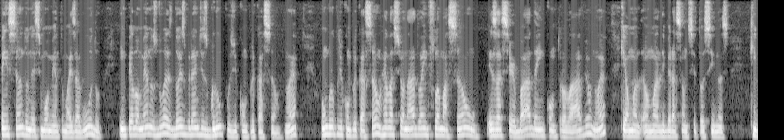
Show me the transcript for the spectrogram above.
pensando nesse momento mais agudo em pelo menos duas, dois grandes grupos de complicação, não é? Um grupo de complicação relacionado à inflamação exacerbada e incontrolável, não é? Que é uma, é uma liberação de citocinas que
